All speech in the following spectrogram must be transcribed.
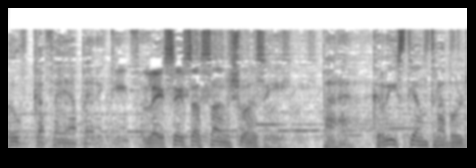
Groove Café Aperitif. Les César San Choisi. Para Christian Trouble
